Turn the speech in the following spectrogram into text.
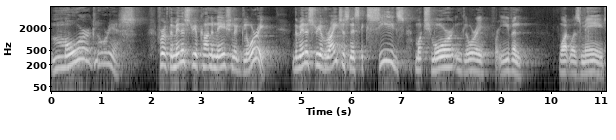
more glorious? For if the ministry of condemnation had glory, the ministry of righteousness exceeds much more in glory, for even what was made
